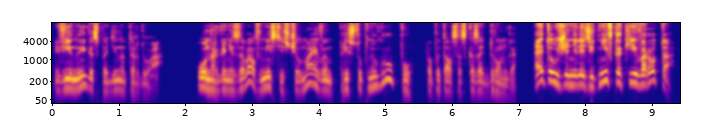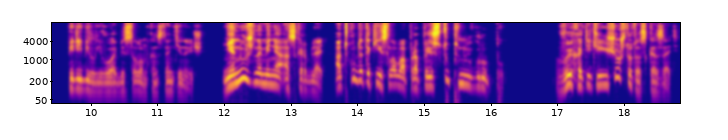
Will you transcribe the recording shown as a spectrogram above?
вины господина Тардуа. Он организовал вместе с Челмаевым преступную группу, попытался сказать Дронга. Это уже не лезет ни в какие ворота, перебил его Абиссалом Константинович. Не нужно меня оскорблять. Откуда такие слова про преступную группу? Вы хотите еще что-то сказать?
